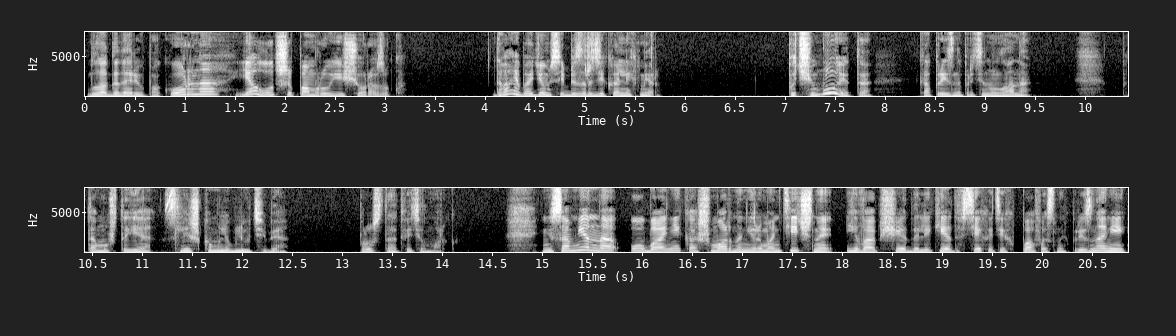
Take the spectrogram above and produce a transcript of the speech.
Благодарю покорно, я лучше помру еще разок. Давай обойдемся без радикальных мер. Почему это? Капризно протянула она. Потому что я слишком люблю тебя, просто ответил Марк. Несомненно, оба они кошмарно неромантичны и вообще далеки от всех этих пафосных признаний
